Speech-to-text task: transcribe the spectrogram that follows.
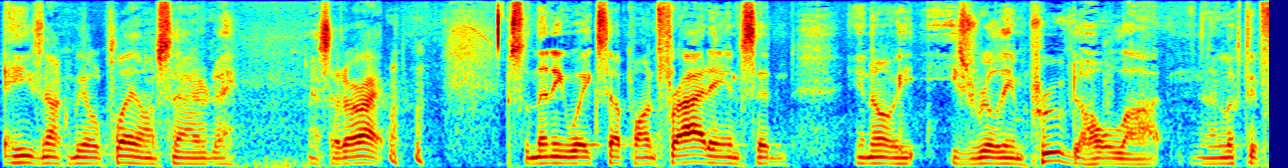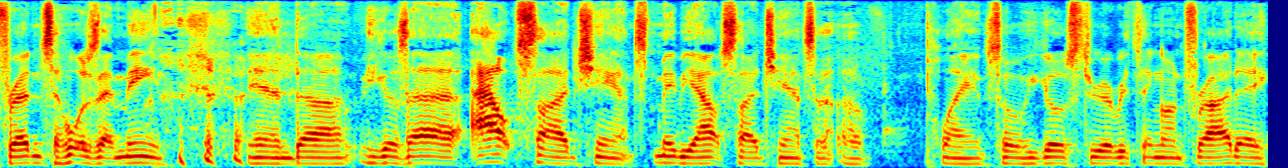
he's not going to be able to play on Saturday. I said, all right. so then he wakes up on Friday and said, you know, he, he's really improved a whole lot. And I looked at Fred and said, what does that mean? and uh, he goes, uh, outside chance, maybe outside chance of, of playing. So he goes through everything on Friday,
